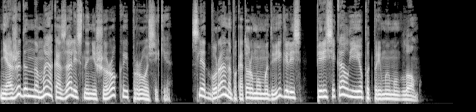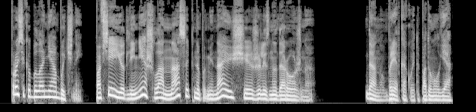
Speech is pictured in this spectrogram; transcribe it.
Неожиданно мы оказались на неширокой просеке. След бурана, по которому мы двигались, пересекал ее под прямым углом. Просека была необычной. По всей ее длине шла насыпь, напоминающая железнодорожную. «Да ну, бред какой-то», — подумал я.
